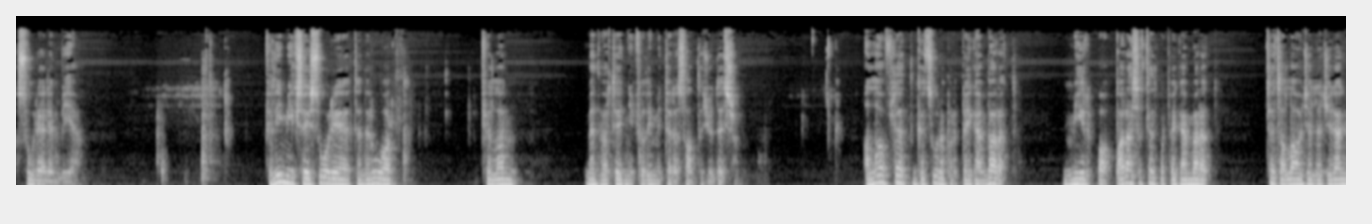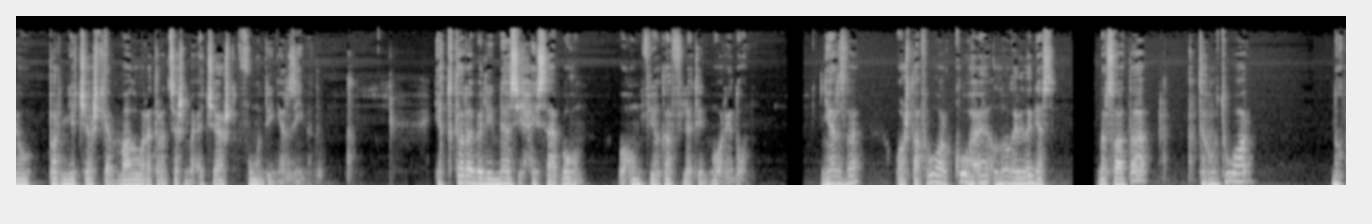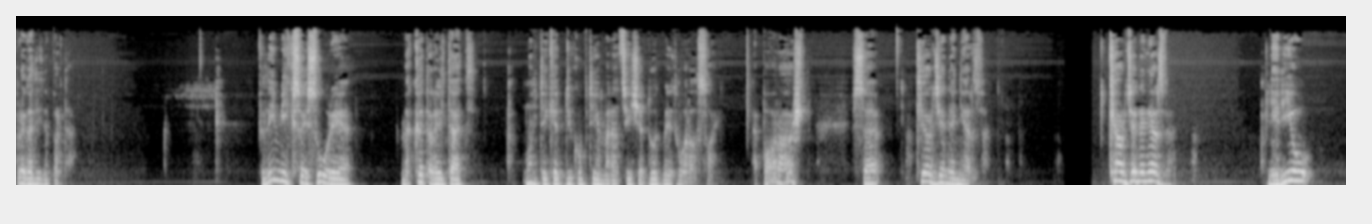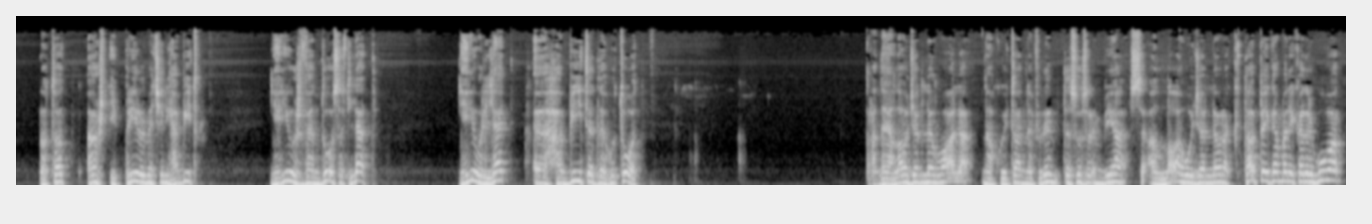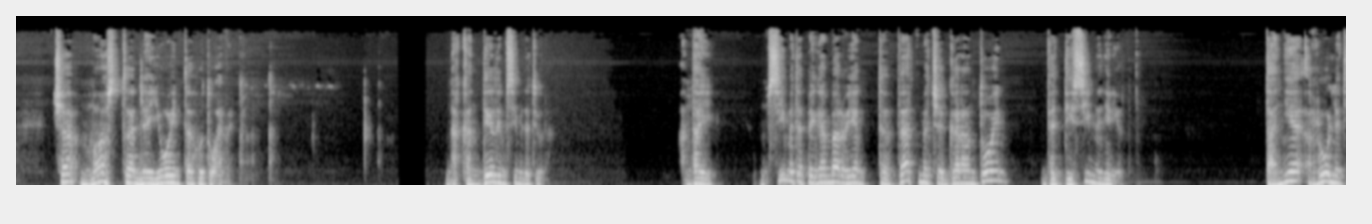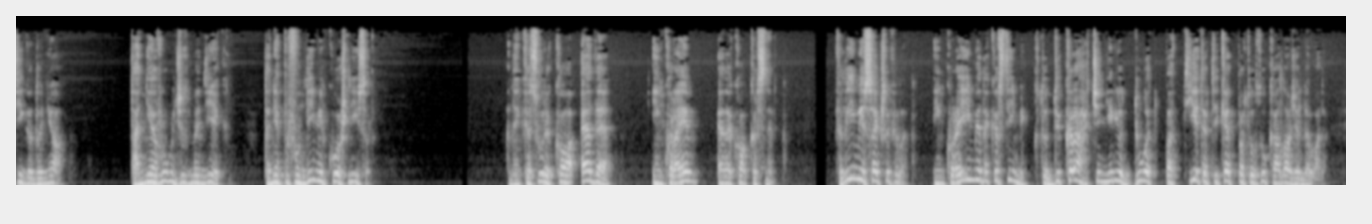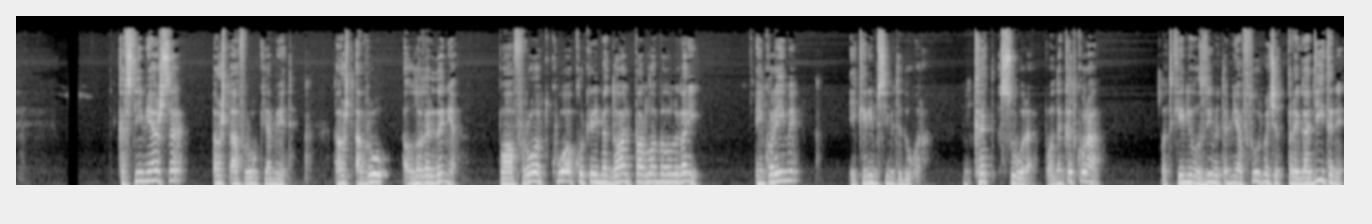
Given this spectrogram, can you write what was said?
Surja Al-Anbiya. Fillimi i kësaj sureje të nderuar fillon me të vërtetë një fillim interesant të çuditshëm. Allahu flet në këtë sure për pejgamberët, mirëpo para se të flet për pejgamberët, flet Allahu xhel-le xhelaluhu për një çështje madhore të rëndësishme e që është fundi i njerëzimit. Iqtaraba lin-nasi hisabuhum wa hum fi ghaflatin mu'ridun. njerëzve u është afruar koha e llogaridhënies, ndërsa ata të hutuar nuk pregaditen për të. Fillimi i kësaj sureje me këtë realitet mund t'i ketë dy kuptime me rëndësi që duhet medituar rreth saj. E para është se kjo është gjendja e njerëzve. Kjo është gjendja e njerëzve. Njeriu do të thotë është i prirur me qenë i habitur. Njeriu është vendoset let. Njeriu let e habitet dhe hutohet. Prandaj Allahu xhel-le ue ala na kujton në fillim të sures Al-Anbiya se Allahu xhel-le ue ala këta pejgamberë i ka dërguar që mos të lejojnë të hutohemi. na ka ndalë mësimet e tyre. Andaj, mësimet e pejgamberëve janë të vetme që garantojnë vetëdijësimin e njeriut. Ta njeh rolin e tij në këtë dynja, ta njeh rrugën që duhet me ndjek, ta njeh përfundimin ku është nisur. Në këtë sure ka edhe inkurajim edhe ka kërcënim. Fillimi i saj kështu fillon. Inkurajimi dhe kërcënimi, këto dy krahë që njeriu duhet patjetër t'i ketë për të udhëtuar kah Allahu xhel-le ue ala. Kërcënimi është se është afru kiameti. Është afru llogaridhënia. Po afrohet koha kur keni me dalë para Allahut me llogari. Inkurajimi i keni mësimit e duhura. Në këtë sure, po edhe në këtë Kur'an, do të keni udhëzime të mjaftueshme që të përgatiteni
